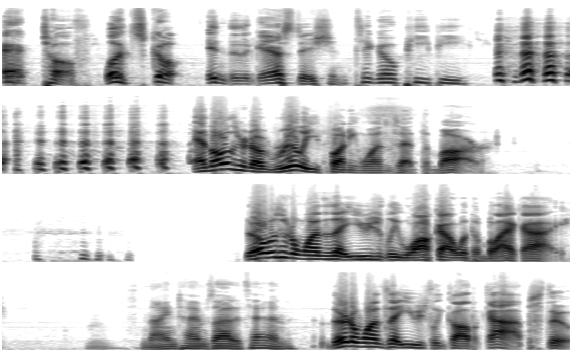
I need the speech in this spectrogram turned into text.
act tough, let's go into the gas station to go pee pee. And those are the really funny ones at the bar. those are the ones that usually walk out with a black eye. Nine times out of ten, They're the ones that usually call the cops too.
